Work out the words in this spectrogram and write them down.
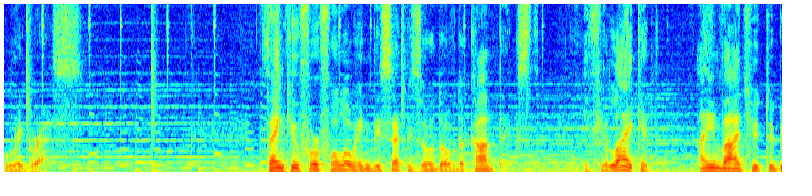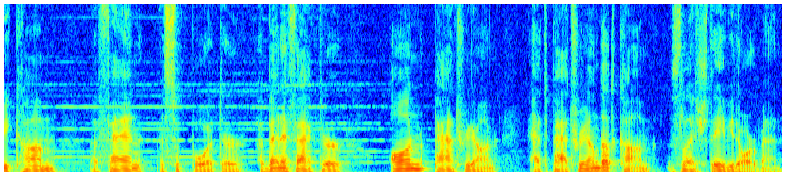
regress. Thank you for following this episode of The Context. If you like it, I invite you to become a fan, a supporter, a benefactor on Patreon at patreon.com slash David Orban.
